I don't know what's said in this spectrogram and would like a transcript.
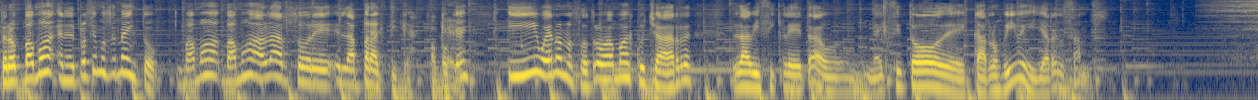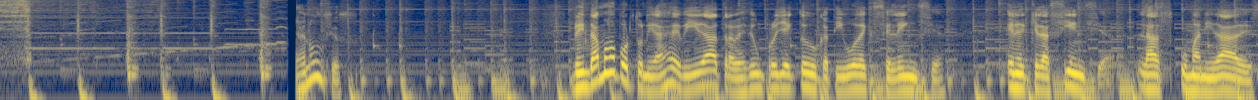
Pero vamos en el próximo segmento vamos a, vamos a hablar sobre la práctica. Y bueno, nosotros vamos a escuchar La bicicleta, un éxito de Carlos Vives y ya regresamos. Anuncios. Brindamos oportunidades de vida a través de un proyecto educativo de excelencia en el que la ciencia, las humanidades,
